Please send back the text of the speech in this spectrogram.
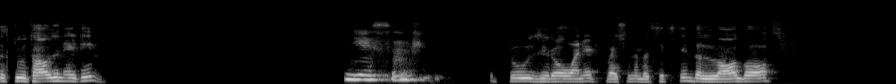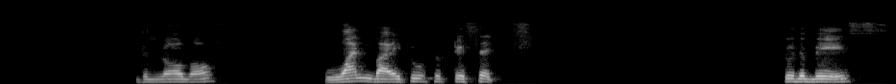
Is 2018. Yes, sir. 2018 question number 16 the log of the log of 1 by 256 to the base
